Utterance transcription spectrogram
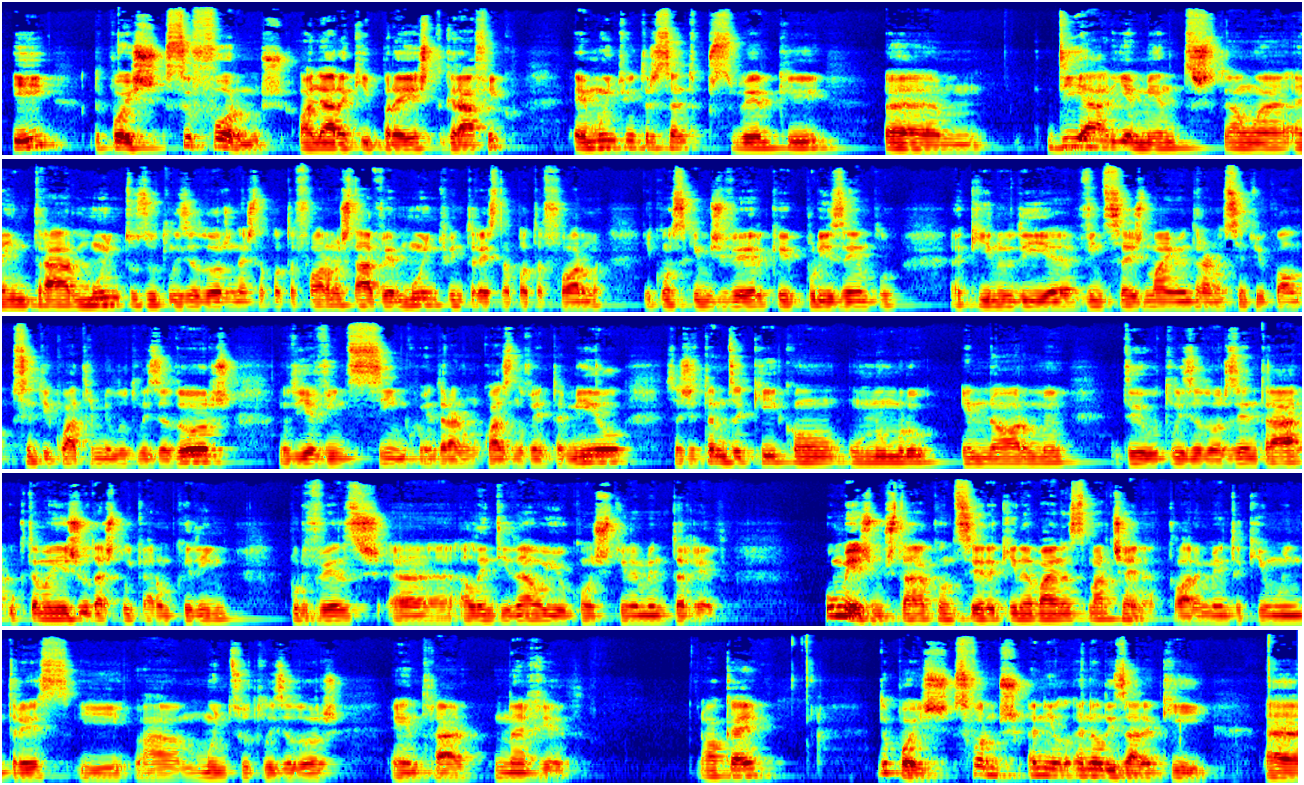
e depois, se formos olhar aqui para este gráfico, é muito interessante perceber que um, diariamente estão a, a, entrar muitos utilizadores nesta plataforma, está a haver muito interesse na plataforma e conseguimos ver que, por exemplo, aqui no dia 26 de maio entraram 104 mil utilizadores, no dia 25 entraram quase 90 mil, ou seja, estamos aqui com um número enorme de utilizadores a entrar, o que também ajuda a explicar um bocadinho, por vezes, a, a lentidão e o congestionamento da rede. O mesmo está a acontecer aqui na Binance Smart Chain. Claramente aqui um interesse e há muitos utilizadores a entrar na rede. Ok? Depois, se formos analisar aqui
